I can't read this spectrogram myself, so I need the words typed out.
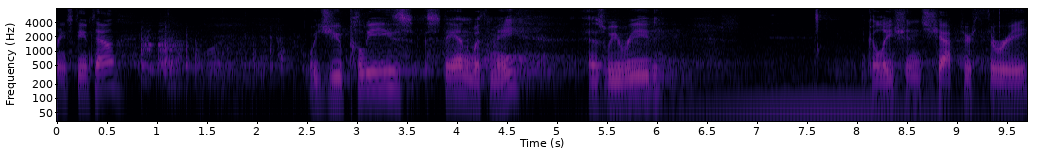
morning, Steamtown. Would you please stand with me as we read Galatians chapter 3?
